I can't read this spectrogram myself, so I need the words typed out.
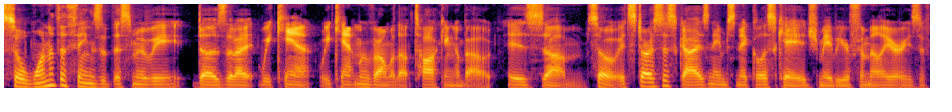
So one of the things that this movie does that I we can't we can't move on without talking about is um so it stars this guy his name's Nicolas Cage. Maybe you're familiar. He's a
